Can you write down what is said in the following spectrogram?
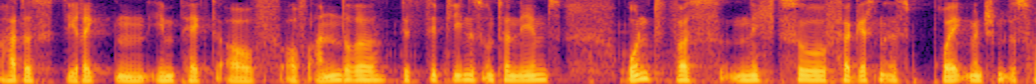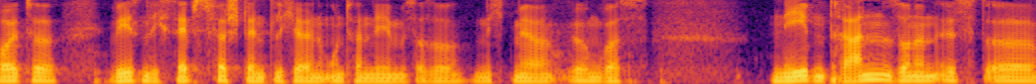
hat es direkten Impact auf, auf andere Disziplinen des Unternehmens. Und was nicht zu vergessen ist, Projektmanagement ist heute wesentlich selbstverständlicher in einem Unternehmen, ist also nicht mehr irgendwas nebendran, sondern ist äh,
